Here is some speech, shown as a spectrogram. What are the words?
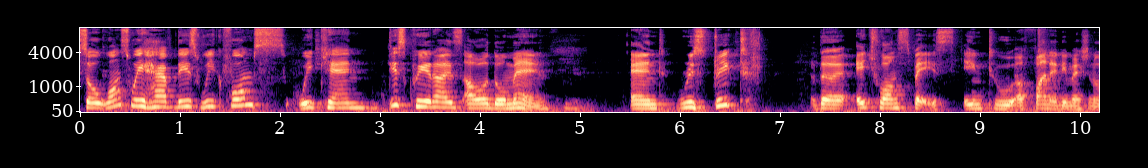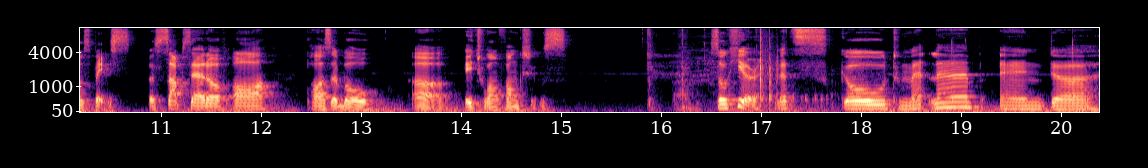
So once we have these weak forms, we can discretize our domain and restrict the H1 space into a finite dimensional space, a subset of all possible uh, H1 functions. So here, let's go to MATLAB and uh,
